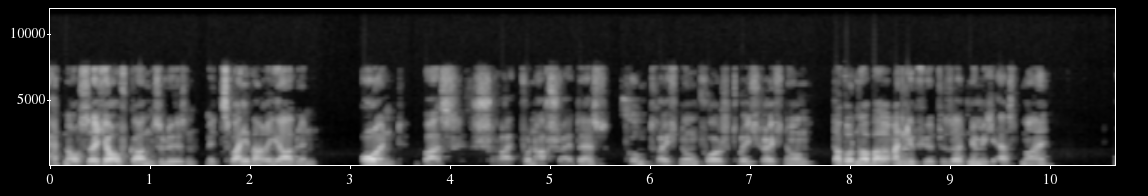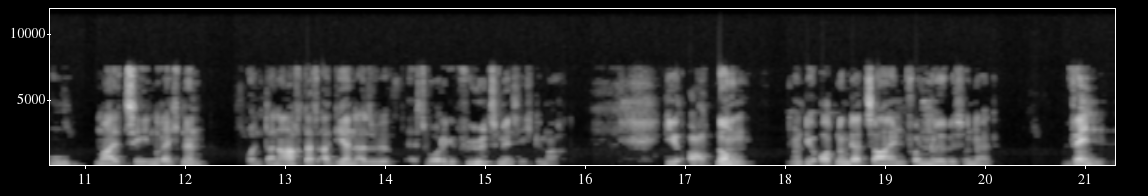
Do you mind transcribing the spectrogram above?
Wir hatten auch solche Aufgaben zu lösen mit zwei Variablen. Und was wonach schreit es? Punktrechnung, Vorstrichrechnung. Da wurden wir aber herangeführt. Wir sollten nämlich erstmal u mal 10 rechnen und danach das addieren. Also es wurde gefühlsmäßig gemacht. Die Ordnung, die Ordnung der Zahlen von 0 bis 100. Wenn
